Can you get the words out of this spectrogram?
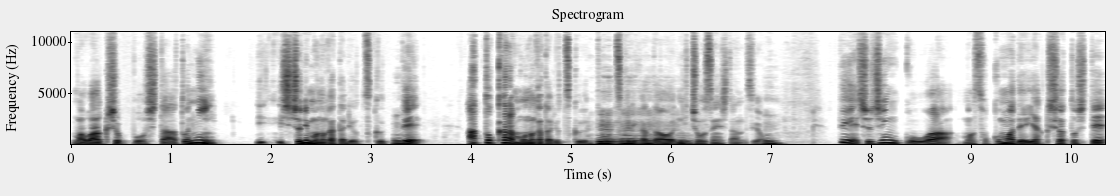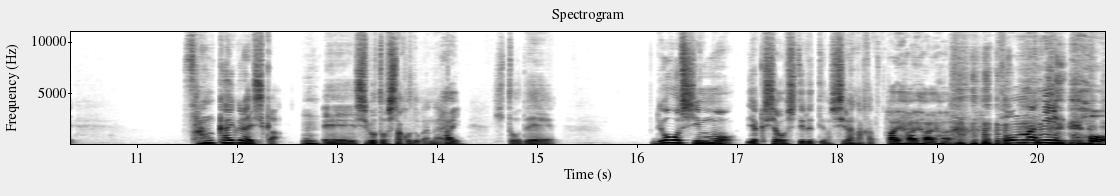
まあ、ワークショップをした後に、うん、一緒に物語を作って、うん後から物語を作るっていう作り方に挑戦したんですよ。で主人公は、まあ、そこまで役者として3回ぐらいしか、うん、えー、仕事したことがない人で、はい両親も役者をしてるっていうのを知らなかった。はいはいはいはい。そんなに、こ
